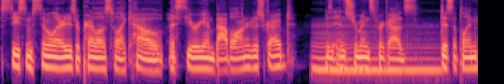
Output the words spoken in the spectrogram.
see some similarities or parallels to like how Assyria and Babylon are described as instruments for God's discipline?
